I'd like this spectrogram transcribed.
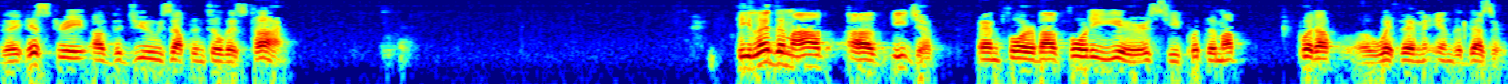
the history of the Jews up until this time. He led them out of Egypt, and for about 40 years he put them up, put up uh, with them in the desert.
